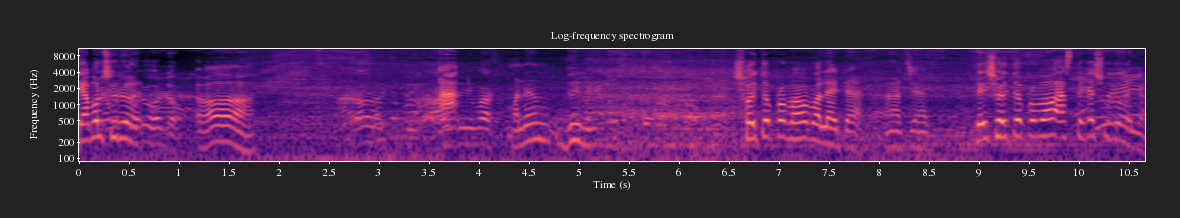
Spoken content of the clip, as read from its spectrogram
কেবল শুরু হলো। ও। মানে দুই মাস শৈত্যপ্রবাহ বলে এটা। আচ্ছা। সেই শৈত্যপ্রবাহ আজ থেকে শুরু হলো।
